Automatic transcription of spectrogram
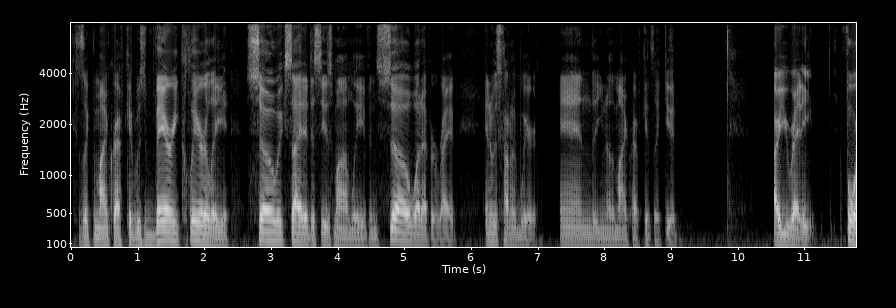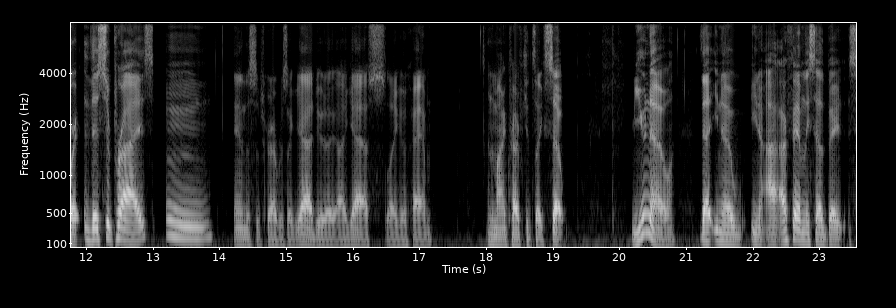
Because, like, the Minecraft kid was very clearly so excited to see his mom leave and so whatever, right? And it was kind of weird. And, the, you know, the Minecraft kid's like, dude, are you ready for the surprise? Mm. And the subscriber's like, yeah, dude, I, I guess. Like, okay. And the Minecraft kid's like, so, you know that you know you know our, our family celebrates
